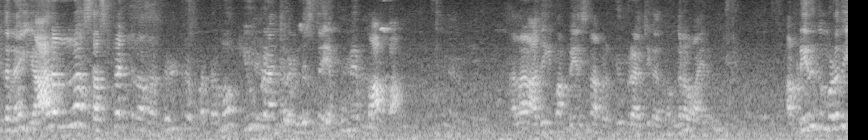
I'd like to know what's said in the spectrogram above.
இதில் யாரெல்லாம் சஸ்பெக்ட் நம்ம ஃபில்டர் பண்ணுறோமோ கியூ பிரான்ச்சோட லிஸ்ட்டை எப்பவுமே பார்ப்பான். அதெல்லாம் அதிகமாக பேசினா அப்புறம் கியூ பிரான்ச்சுக்கு அது தொந்தரவாயிரும். அப்படி இருக்கும் பொழுது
